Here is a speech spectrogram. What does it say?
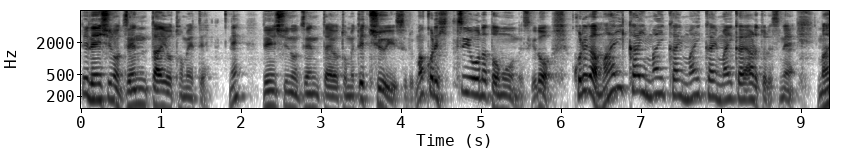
で練習の全体を止めて、ね、練習の全体を止めて注意する、まあ、これ必要だと思うんですけどこれが毎回毎回毎回毎回あるとですね真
